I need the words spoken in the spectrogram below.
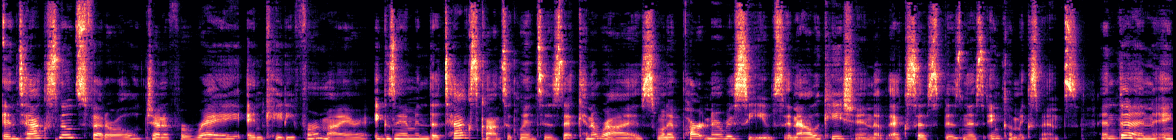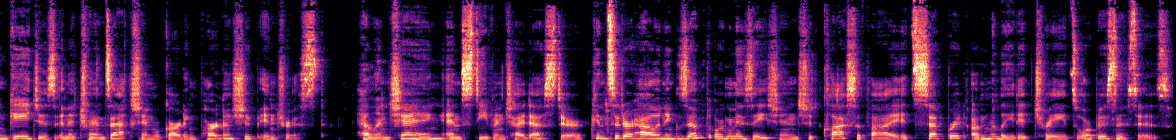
In Tax Notes Federal, Jennifer Ray and Katie Furmeyer examine the tax consequences that can arise when a partner receives an allocation of excess business income expense and then engages in a transaction regarding partnership interest. Helen Chang and Stephen Chidester consider how an exempt organization should classify its separate unrelated trades or businesses.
